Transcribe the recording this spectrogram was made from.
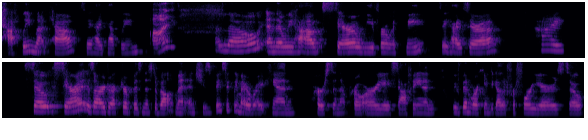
Kathleen Metcalf. Say hi, Kathleen. Hi. Hello. And then we have Sarah Weaver with me. Say hi, Sarah. Hi. So, Sarah is our Director of Business Development, and she's basically my right hand person at Pro REA Staffing, and we've been working together for four years. So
